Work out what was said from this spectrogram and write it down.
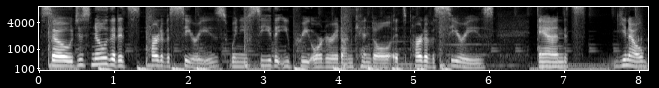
So just know that it's part of a series. When you see that you pre order it on Kindle, it's part of a series. And it's, you know,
